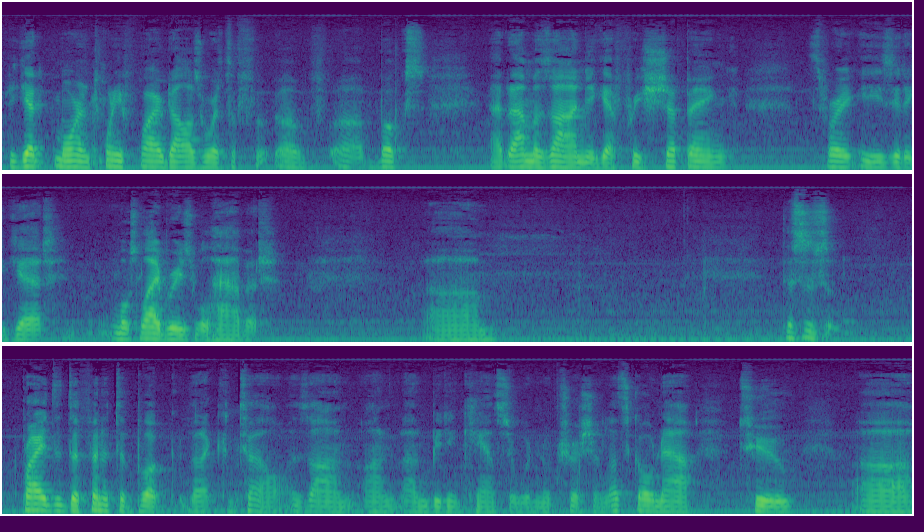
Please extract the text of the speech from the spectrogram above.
if you get more than $25 worth of, of uh, books at Amazon you get free shipping. It's very easy to get. Most libraries will have it. Um, this is probably the definitive book that I can tell is on, on, on beating cancer with nutrition. Let's go now to uh,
